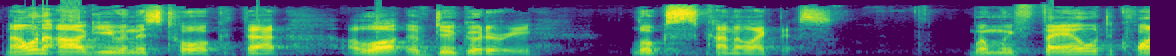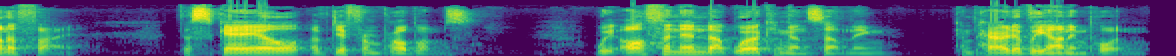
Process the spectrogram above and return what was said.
And I want to argue in this talk that a lot of do-goodery looks kind of like this. When we fail to quantify the scale of different problems, we often end up working on something comparatively unimportant.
